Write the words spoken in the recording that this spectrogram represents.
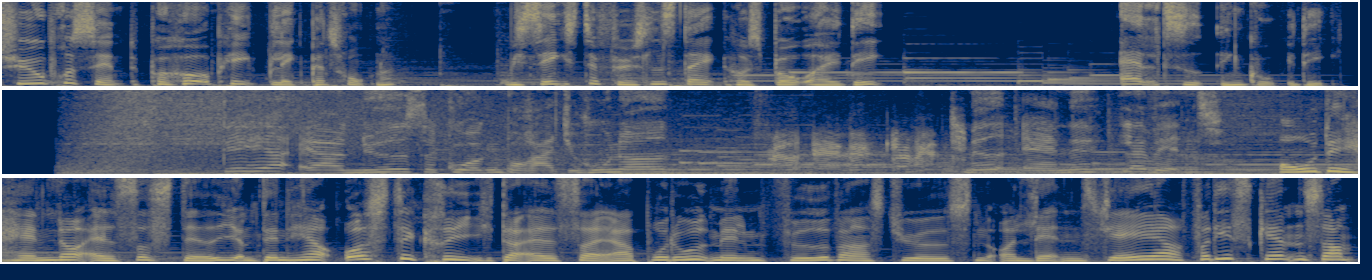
20% på HP Blækpatroner. Vi ses til fødselsdag hos Bog og ID. Altid en god idé. Det her er Nyhedsagurken på Radio 100 Med Anne Lavendt. med Anne Lavendt. Og det handler altså stadig om den her ostekrig, der altså er brudt ud mellem Fødevarestyrelsen og landets jæger, for de skændes om,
